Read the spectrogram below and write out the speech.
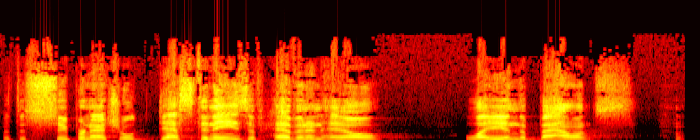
But the supernatural destinies of heaven and hell lay in the balance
